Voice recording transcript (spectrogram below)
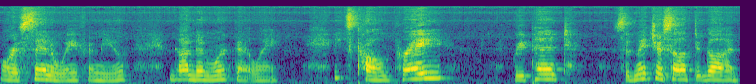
or a sin away from you. God doesn't work that way. It's called pray, repent, submit yourself to God,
